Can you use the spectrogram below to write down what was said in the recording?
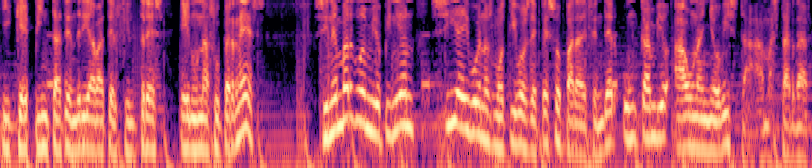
¿Y qué pinta tendría Battlefield 3 en una Super NES? Sin embargo, en mi opinión, sí hay buenos motivos de peso para defender un cambio a un año vista, a más tardar.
